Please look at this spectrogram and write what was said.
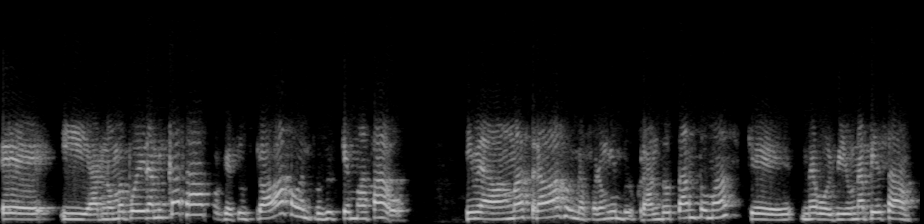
eh, y ya no me puedo ir a mi casa porque es un trabajo, entonces, ¿qué más hago? Y me daban más trabajo y me fueron involucrando tanto más que me volví una pieza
